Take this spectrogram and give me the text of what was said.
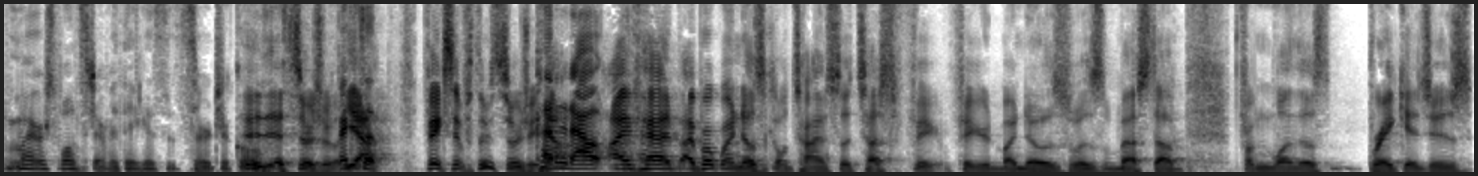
My response to everything is it's surgical. It- It's surgical. Fix yeah, it. fix it through surgery. Cut it out. I've had I broke my nose a couple times, so Tess fi- figured my nose was messed up from one of those breakages,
